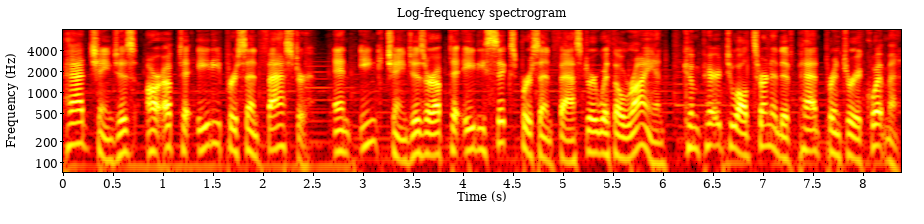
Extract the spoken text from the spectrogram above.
pad changes are up to 80% faster, and ink changes are up to 86% faster with Orion compared to alternative pad printer equipment.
